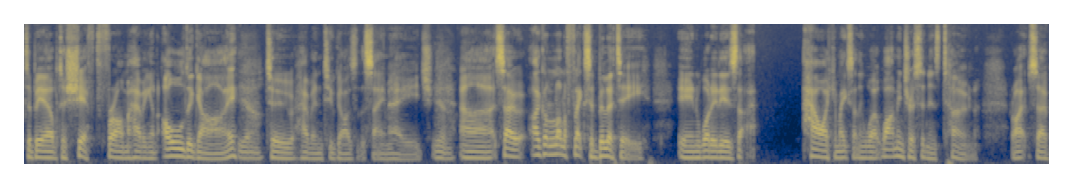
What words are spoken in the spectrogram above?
to be able to shift from having an older guy Yeah. to having two guys of the same age. Yeah. Uh, so I got a lot of flexibility in what it is that how I can make something work. What I'm interested in is tone, right? So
